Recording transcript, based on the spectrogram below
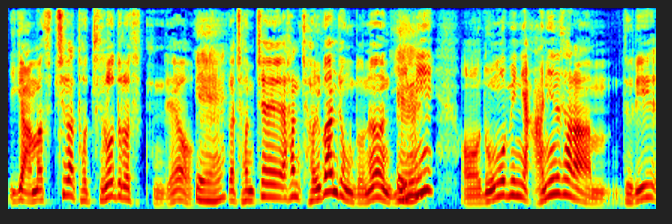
이게 아마 수치가 더 줄어들었을 텐데요. 예. 그러니까 전체 한 절반 정도는 예. 이미 어, 농업인이 아닌 사람들이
